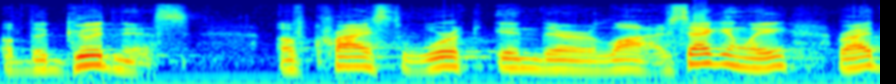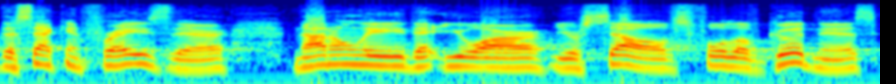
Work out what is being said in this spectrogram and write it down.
of the goodness of Christ's work in their lives. Secondly, right, the second phrase there, not only that you are yourselves full of goodness,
